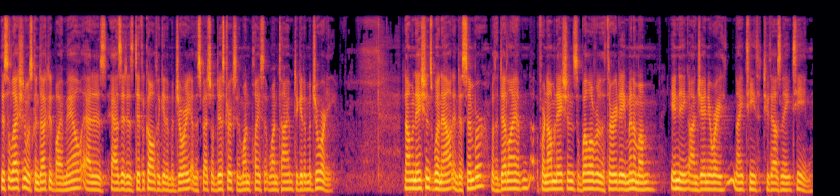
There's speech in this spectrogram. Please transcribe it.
This election was conducted by mail as as it is difficult to get a majority of the special districts in one place at one time to get a majority. Nominations went out in December with a deadline for nominations well over the 30-day minimum ending on January 19th, 2018.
